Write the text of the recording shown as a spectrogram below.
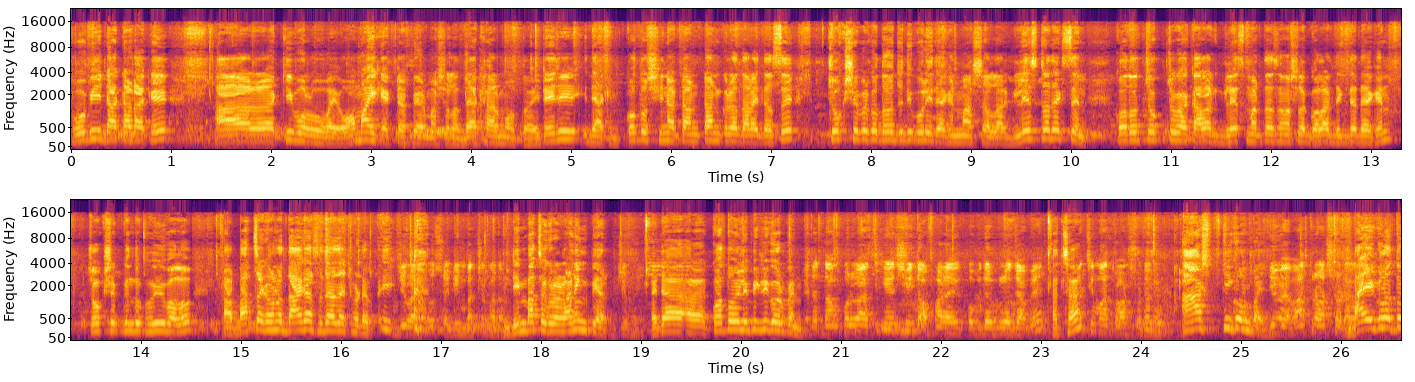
খুবই ডাকা ডাকে আর কি বলব ভাই অমাইক একটা পেয়ার মার্শাল্লাহ দেখার মতো। এটাই যে দেখেন কত সিনা টান টান করে দাঁড়াইতেছে। চোখ শেপের কথা যদি বলি দেখেন মার্শাল্লাহ গ্লেসটা দেখছেন? কত চোখা কালার গ্লেস মারতেছে মার্শাল্লাহ গলার দিক দিয়ে দেখেন। চোখ শেপ কিন্তু খুবই ভালো। আর বাচ্চা কোনো দাগ আছে? দেখা যায় ছোট। ডিম বাচ্চা করা। রানিং পেয়ার এটা কত হলে বিক্রি করবেন? এটার দাম পড়বে আজকে শীত অফারে কবিতাগুলো যাবে। আচ্ছা। মাত্র আটশো টাকা। আস কি কোন ভাই? জি ভাই মাত্র আটশো টাকা। ভাই এগুলো তো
